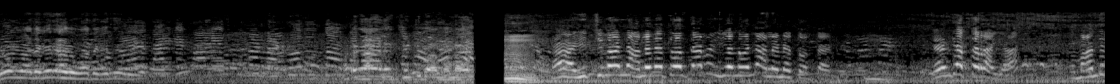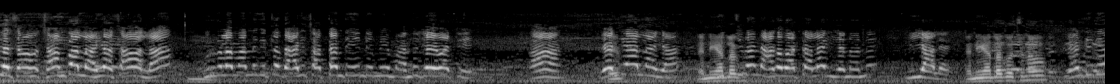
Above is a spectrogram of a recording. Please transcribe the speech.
రోజులు దగ్గర దగ్గర చిట్టి. ఇచ్చిన అల్లనే తోలుతారు ఇయ్యనోని అల్లనే తోలుతారు. ఏం చేస్తారు అయ్యా మందులో చాంపాలా? అయ్యా చావాలా? పురుగుల మందు ఇట్లా దాగి చట్టం తీయండి మీ మందు చేయబట్టి. ఏం చేయాలయ్యా? ఇచ్చినోని ఆగబట్టాలా ఇయ్యనోని ఇయ్యాలి. ఎన్ని గంటలకు వచ్చినావు? ఏంటిది?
